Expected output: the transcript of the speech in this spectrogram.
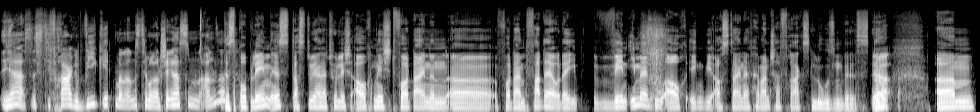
Ja, es ist die Frage, wie geht man an das Thema ran? Stenger, hast du einen Ansatz? Das Problem ist, dass du ja natürlich auch nicht vor, deinen, äh, vor deinem Vater oder wen immer du auch irgendwie aus deiner Verwandtschaft fragst, losen willst. Ne? Ähm,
